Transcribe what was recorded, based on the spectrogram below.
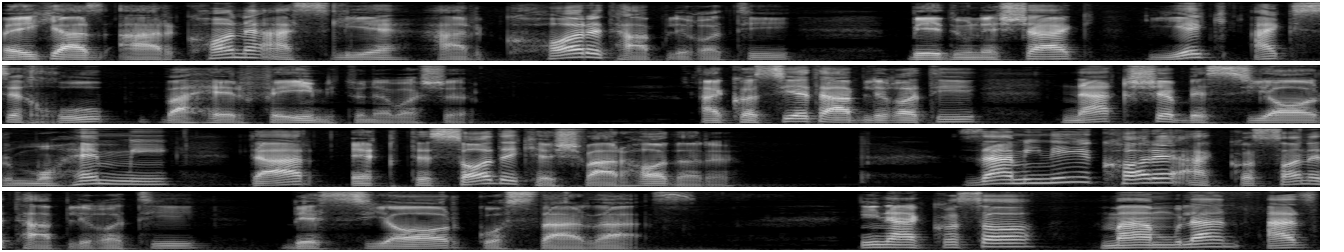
و یکی از ارکان اصلی هر کار تبلیغاتی بدون شک یک عکس خوب و حرفه‌ای می‌تونه باشه. عکاسی تبلیغاتی نقش بسیار مهمی در اقتصاد کشورها داره. زمینه کار عکاسان تبلیغاتی بسیار گسترده است. این عکاسا معمولا از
